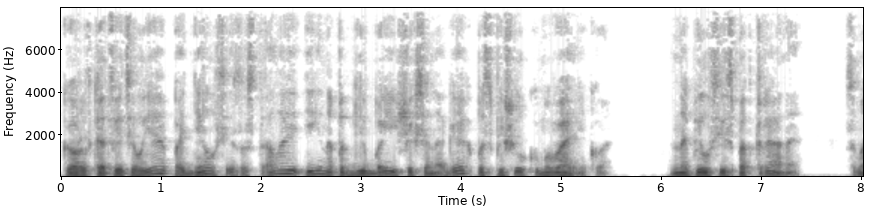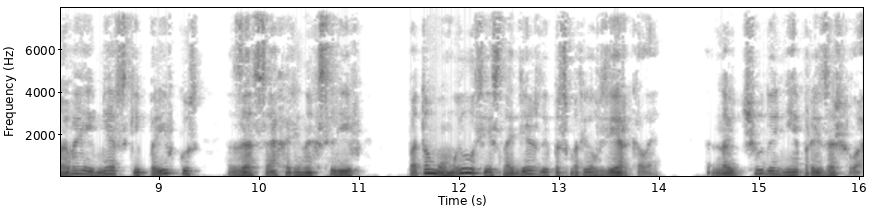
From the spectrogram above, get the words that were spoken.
коротко ответил я, поднялся из-за стола и на подгибающихся ногах поспешил к умывальнику. Напился из-под крана, смывая мерзкий привкус засахаренных слив, потом умылся и с надеждой посмотрел в зеркало, но чуда не произошло.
